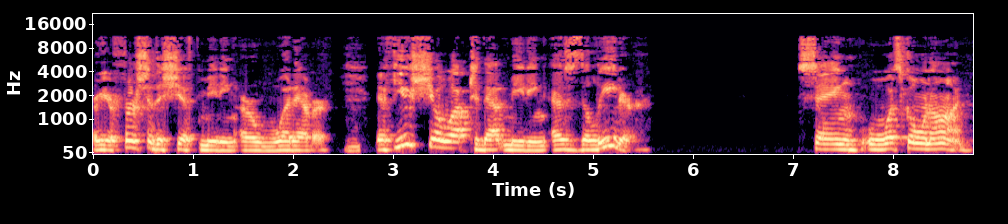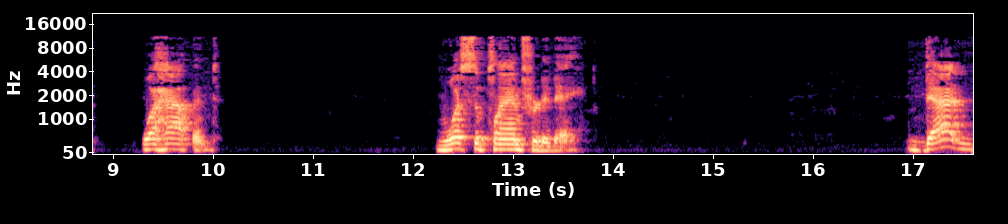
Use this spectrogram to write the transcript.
or your first of the shift meeting or whatever. Mm-hmm. If you show up to that meeting as the leader saying, well, what's going on? What happened? What's the plan for today? That,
